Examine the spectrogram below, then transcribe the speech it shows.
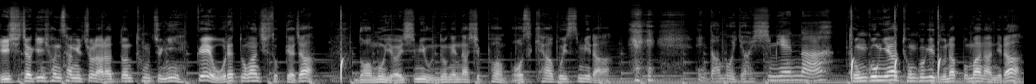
일시적인 현상일 줄 알았던 통증이 꽤 오랫동안 지속되자 너무 열심히 운동했나 싶어 머쓱해하고 있습니다. 너무 열심히 했나? 동공이와 동공이 누나뿐만 아니라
